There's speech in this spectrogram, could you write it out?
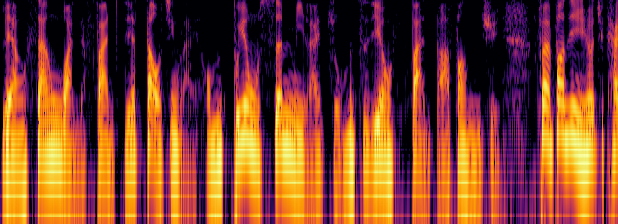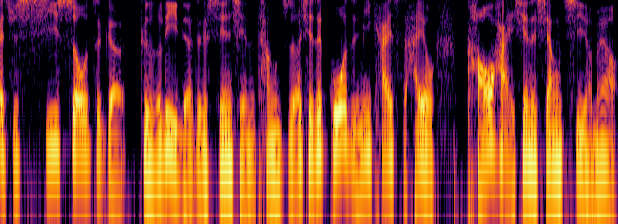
两三碗的饭直接倒进来，我们不用生米来煮，我们直接用饭把它放进去。饭放进去以后，就开始吸收这个蛤蜊的这个鲜咸的汤汁，而且这锅子里面一开始还有烤海鲜的香气，有没有？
